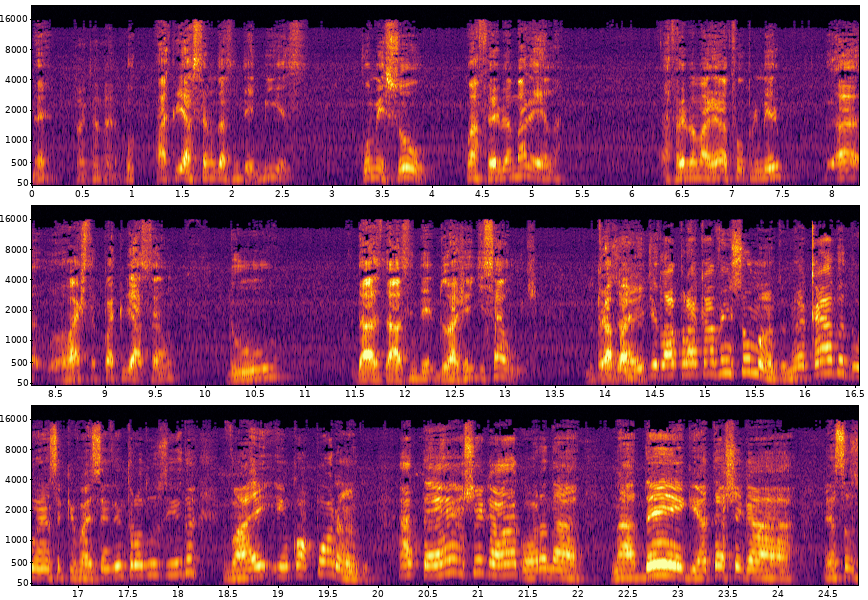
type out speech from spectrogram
né? Tô entendendo. A criação das endemias começou com a febre amarela. A febre amarela foi o primeiro rastro para a criação do, das, das, do agente de saúde. Do Pois trabalho. de lá para cá vem somando, né? Cada doença que vai sendo introduzida vai incorporando. Até chegar agora na, na dengue, até chegar essas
